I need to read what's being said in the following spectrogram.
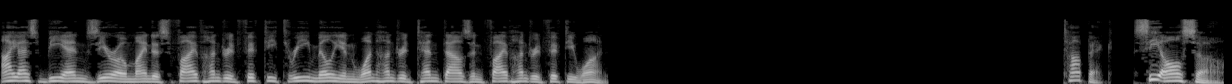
ISBN 0-553110551. See also.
